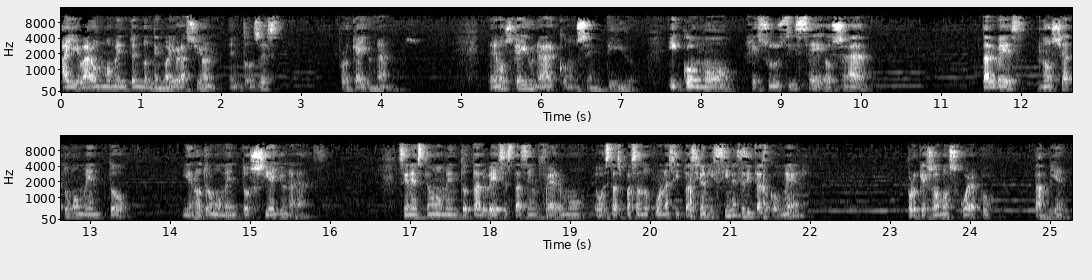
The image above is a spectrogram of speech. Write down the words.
a llevar a un momento en donde no hay oración, entonces, ¿por qué ayunamos? Tenemos que ayunar con sentido. Y como Jesús dice, o sea, tal vez no sea tu momento y en otro momento sí ayunarás. Si en este momento tal vez estás enfermo o estás pasando por una situación y sí necesitas comer, porque somos cuerpo también.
